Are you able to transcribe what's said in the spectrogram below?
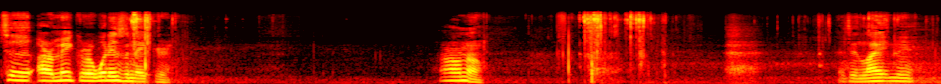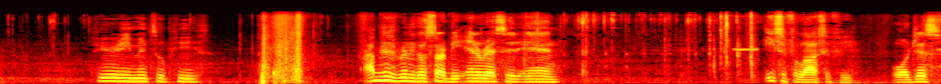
to our maker or what is the maker? I don't know. It's enlightenment, purity, mental peace. I'm just really gonna start being interested in Eastern philosophy or just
